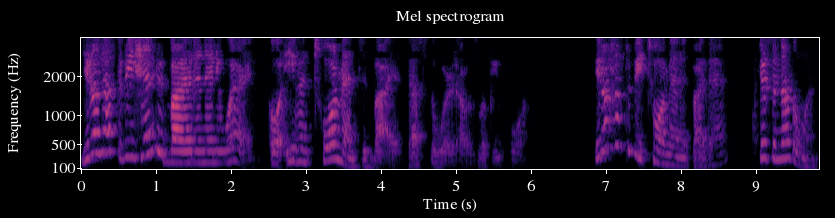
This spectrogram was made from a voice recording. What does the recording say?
You don't have to be hindered by it in any way or even tormented by it. That's the word I was looking for. You don't have to be tormented by that. Here's another one.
